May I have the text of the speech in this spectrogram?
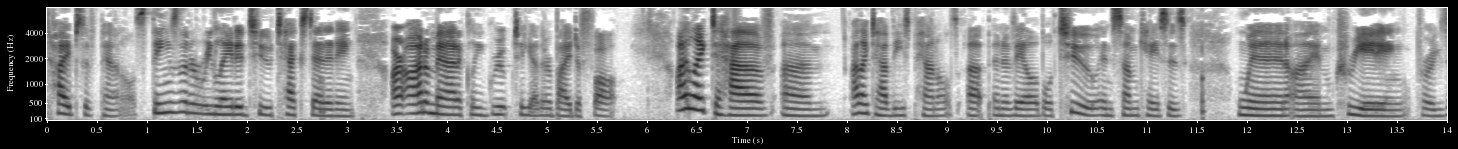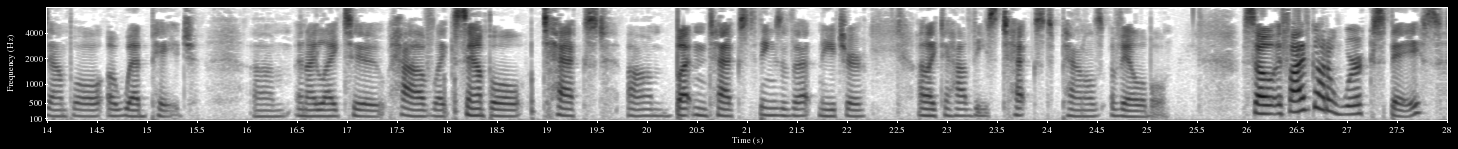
types of panels. Things that are related to text editing are automatically grouped together by default. I like to have um, I like to have these panels up and available too in some cases when I'm creating, for example, a web page. Um, and I like to have like sample text, um, button text, things of that nature. I like to have these text panels available. So if I've got a workspace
